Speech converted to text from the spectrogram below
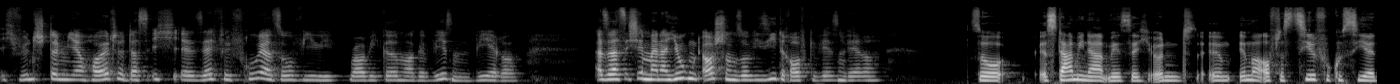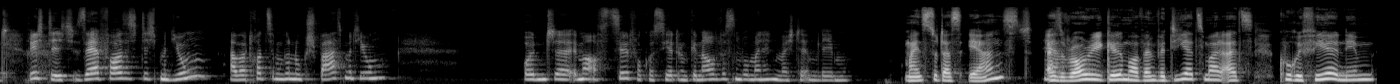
ich wünschte mir heute, dass ich äh, sehr viel früher so wie Robbie Gilmore gewesen wäre. Also, dass ich in meiner Jugend auch schon so wie sie drauf gewesen wäre. So Stamina-mäßig und ähm, immer auf das Ziel fokussiert. Richtig, sehr vorsichtig mit Jungen, aber trotzdem genug Spaß mit Jungen. Und äh, immer aufs Ziel fokussiert und genau wissen, wo man hin möchte im Leben. Meinst du das ernst? Ja. Also Rory Gilmore, wenn wir die jetzt mal als Koryphäe nehmen,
